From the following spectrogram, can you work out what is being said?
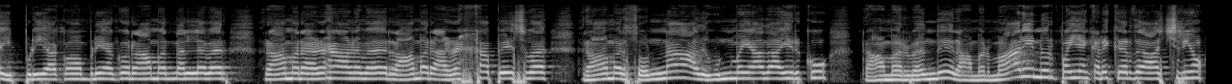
இப்படியாக்கும் அப்படியாக்கும் ராமர் நல்லவர் ராமர் அழகானவர் ராமர் அழகாக பேசுவார். ராமர் சொன்னால் அது உண்மையாக தான் இருக்கும். ராமர் வந்து ராமர் மாதிரி இன்னொரு பையன் கிடைக்கிறது ஆச்சரியம்.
